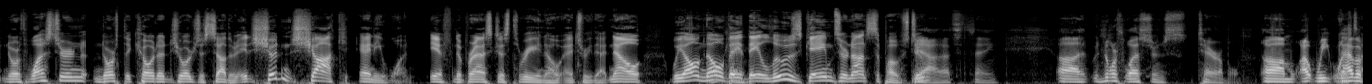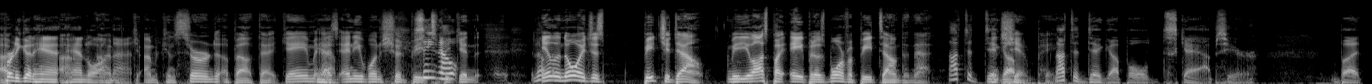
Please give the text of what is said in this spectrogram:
Northwestern, North Dakota, Georgia Southern. It shouldn't shock anyone if Nebraska's three and zero entering that. Now we all know they they lose games they're not supposed to. yeah, that's the thing. Uh, Northwestern's terrible. Um, uh, we have a pretty good han- handle on I'm, that. I'm concerned about that game, as anyone should be See, to now- begin. Illinois just beat you down. I mean, you lost by eight, but it was more of a beatdown than that. not to dig up champagne. not to dig up old scabs here, but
